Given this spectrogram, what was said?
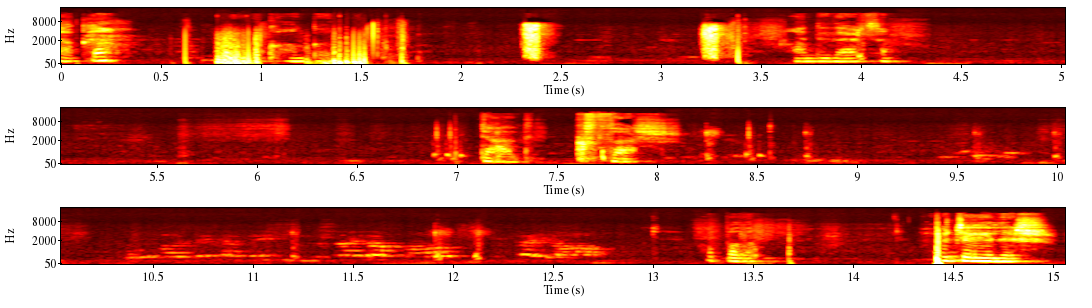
Bir. Kanka. Hadi dersem. Geldi kızlar. Hoppala. Hoca gelir.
